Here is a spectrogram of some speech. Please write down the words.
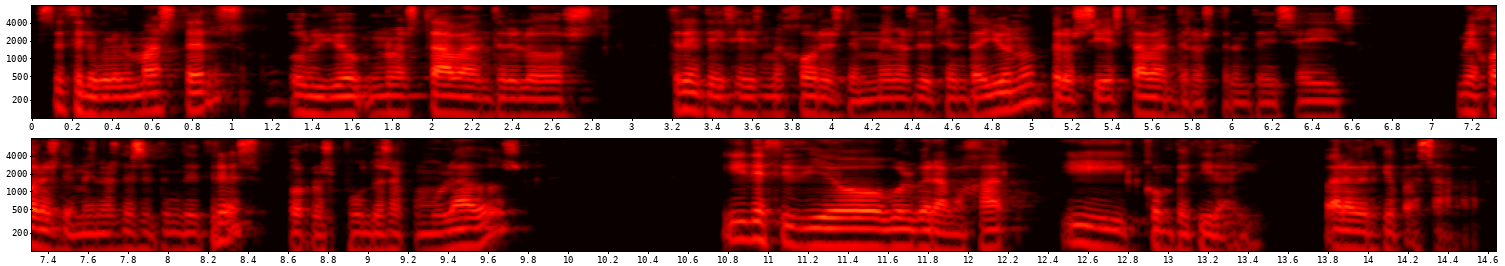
se celebró el Masters. Oruyov no estaba entre los 36 mejores de menos de 81, pero sí estaba entre los 36 mejores de menos de 73 por los puntos acumulados. Y decidió volver a bajar y competir ahí para ver qué pasaba.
